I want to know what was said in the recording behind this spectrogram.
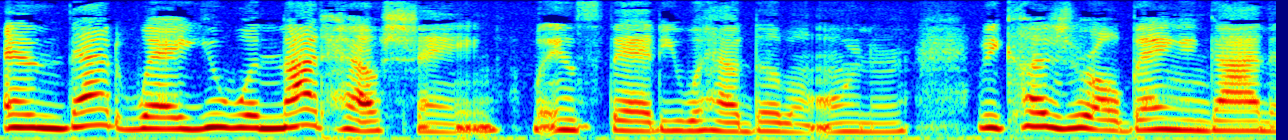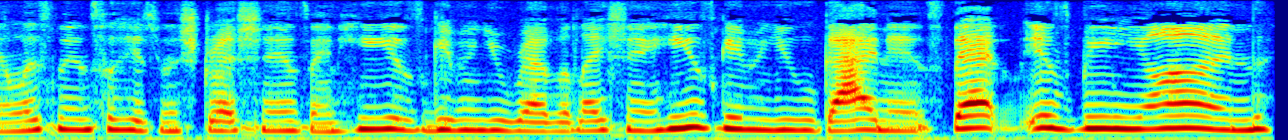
And that way you will not have shame, but instead you will have double honor because you're obeying God and listening to His instructions and He is giving you revelation. He's giving you guidance that is beyond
